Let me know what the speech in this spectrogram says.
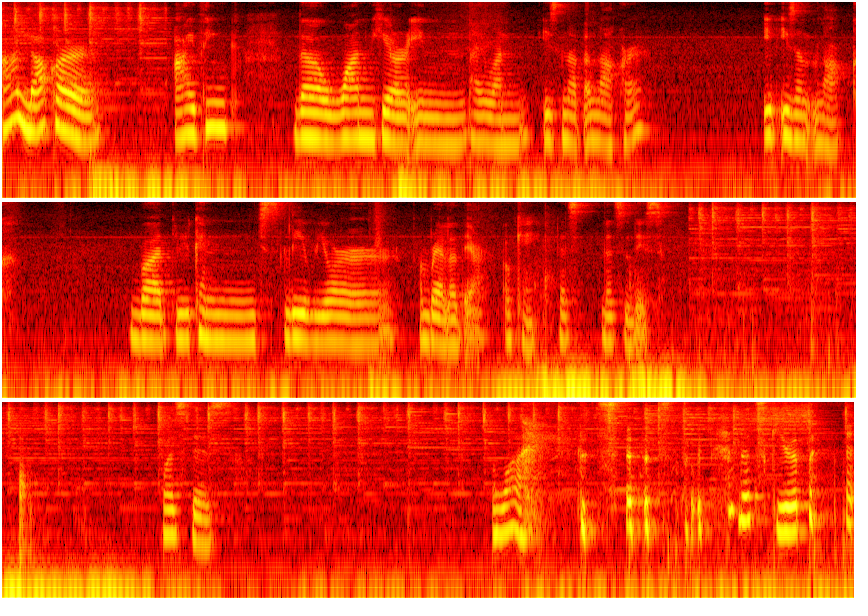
Ah locker. I think the one here in taiwan is not a locker it isn't lock. But you can just leave your umbrella there. Okay let's let's do this. What's this? Why? That's, that's, that's cute.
